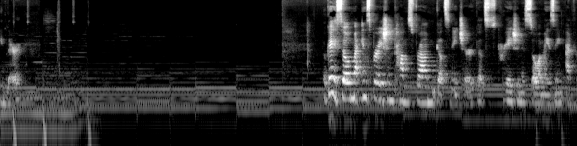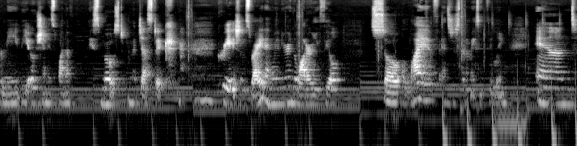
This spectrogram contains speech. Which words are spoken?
in there. Okay, so my inspiration comes from God's nature. God's creation is so amazing and for me, the ocean is one of his most majestic creations, right? And when you're in the water, you feel so alive. It's just an amazing feeling. And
